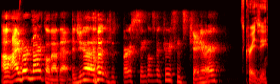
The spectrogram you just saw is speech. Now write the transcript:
Uh, I wrote an article about that. Did you know that was his first singles victory since January? It's crazy.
